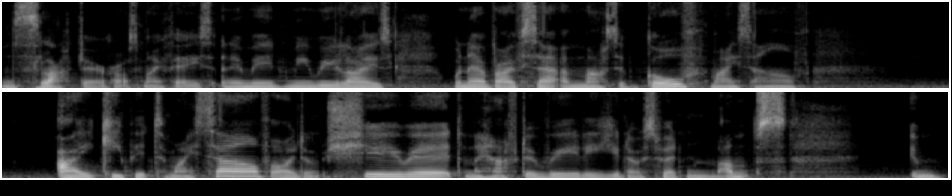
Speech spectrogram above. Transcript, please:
and slapped it across my face and it made me realize whenever I've set a massive goal for myself, I keep it to myself or I don't share it and I have to really, you know, spend months in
